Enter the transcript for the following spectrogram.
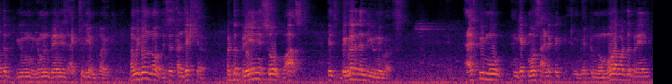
of the human brain is actually employed. Now we don't know, this is conjecture. But the brain is so vast, it's bigger than the universe. As we move and get more scientific and get to know more about the brain,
